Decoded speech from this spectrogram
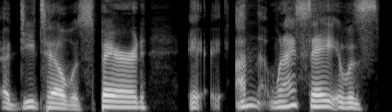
a detail was spared. It, I'm when I say it was,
